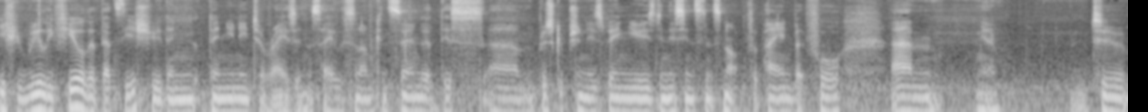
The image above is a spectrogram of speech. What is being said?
If you really feel that that's the issue, then then you need to raise it and say, listen, I'm concerned that this um, prescription is being used in this instance not for pain but for, um, you know, to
